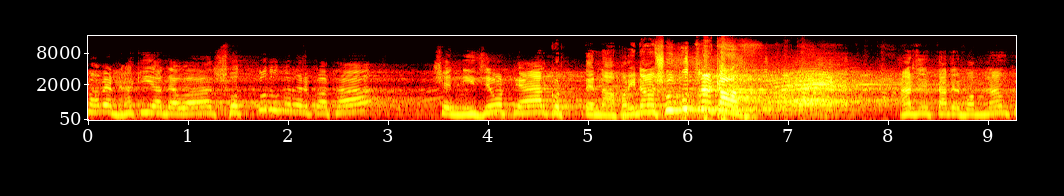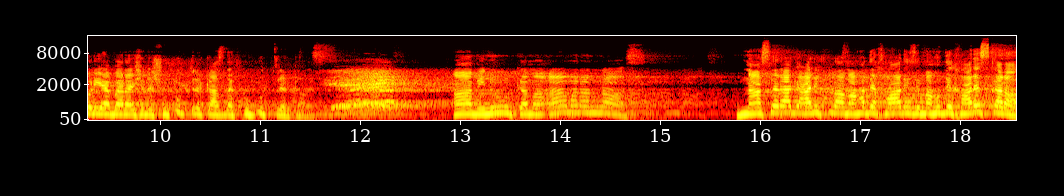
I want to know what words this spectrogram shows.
ভাবে ঢাকিয়া দেওয়া সত্য দূরের কথা সে নিজেও টেয়ার করতে না পারে। এটা না সুপুত্রের কাজ। আর যদি তাদের বদনাম করিয়া বেড়ায়, সেটা সুপুত্রের কাজ না, কুপুত্রের কাজ। আমিনু কামা নাস। নাসের আগে আলিফলা মাহাদে খারিজ, মাহুদে খারেজ কারা?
